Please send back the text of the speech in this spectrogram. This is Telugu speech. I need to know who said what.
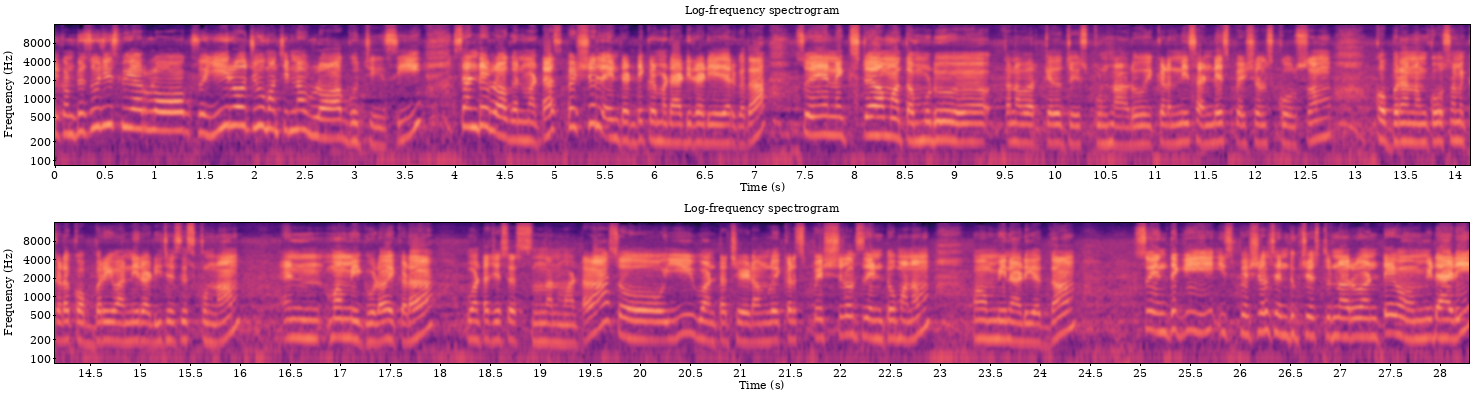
Speaker 1: Welcome to Suji's VR vlog. So ఈ రోజు మా చిన్న వ్లాగ్ వచ్చేసి సండే వ్లాగ్ అనమాట స్పెషల్ ఏంటంటే ఇక్కడ మా డాడీ రెడీ అయ్యారు కదా. సో నెక్స్ట్ మా తమ్ముడు తన వర్క్ ఏదో చేసుకుంటున్నాడు. ఇక్కడ అన్ని సండే స్పెషల్స్ కోసం కొబ్బరి అన్నం కోసం ఇక్కడ కొబ్బరి ఇవన్నీ రెడీ చేసేసుకున్నాం. అండ్ మమ్మీ కూడా ఇక్కడ వంట చేసేస్తుందనమాట సో ఈ వంట చేయడంలో ఇక్కడ స్పెషల్స్ ఏంటో మనం మమ్మీని అడిగేద్దాం. సో ఇంతకీ ఈ స్పెషల్స్ ఎందుకు చేస్తున్నారు అంటే మమ్మీ డాడీ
